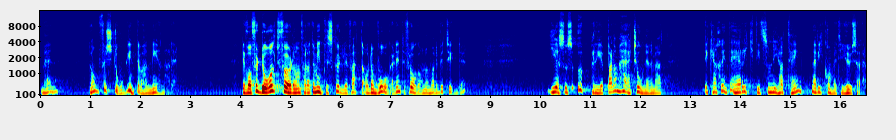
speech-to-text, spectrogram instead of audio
Men de förstod inte vad han menade. Det var fördolt för dem för att de inte skulle fatta och de vågade inte fråga honom vad det betydde. Jesus upprepar de här tonerna med att det kanske inte är riktigt som ni har tänkt när vi kommer till Jerusalem.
